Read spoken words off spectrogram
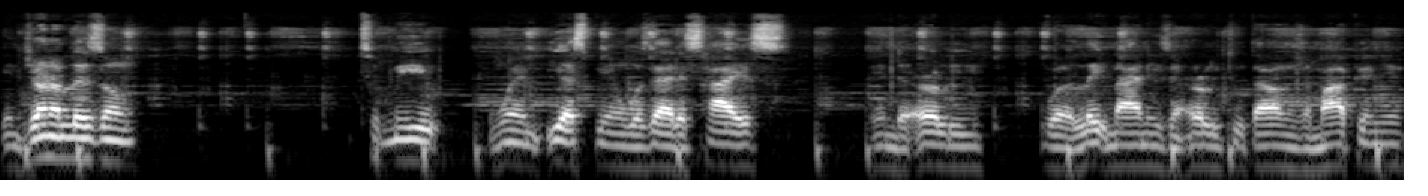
In journalism, to me, when ESPN was at its highest in the early, well, late 90s and early 2000s, in my opinion.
